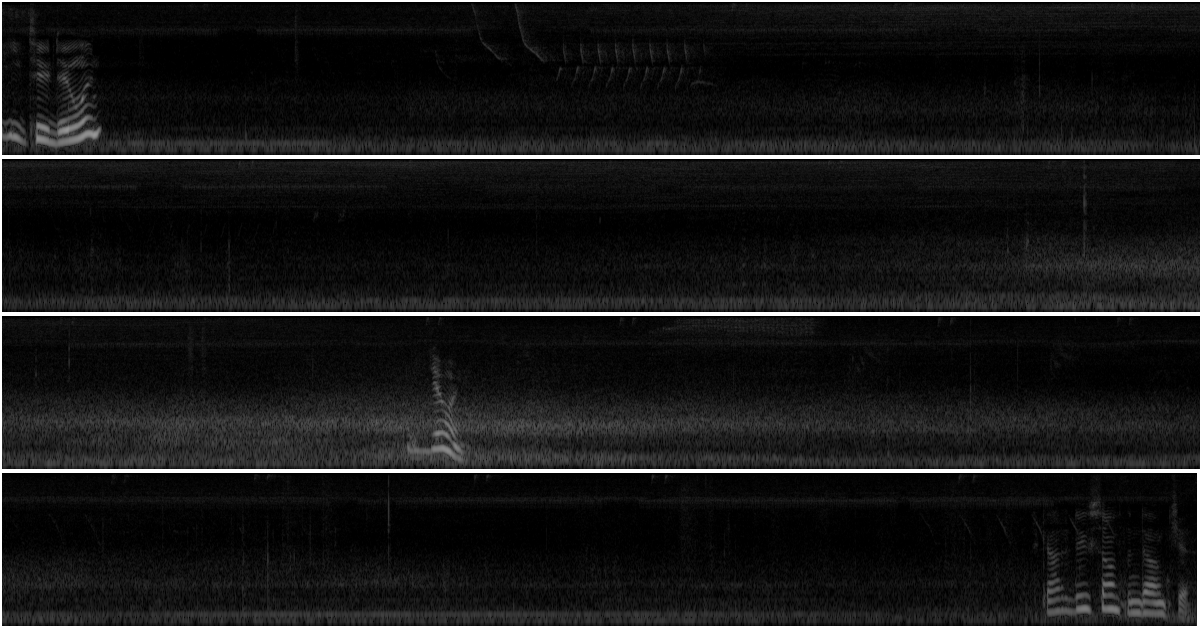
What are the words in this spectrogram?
What are you two doing? What are you doing? Gotta do something, don't you?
